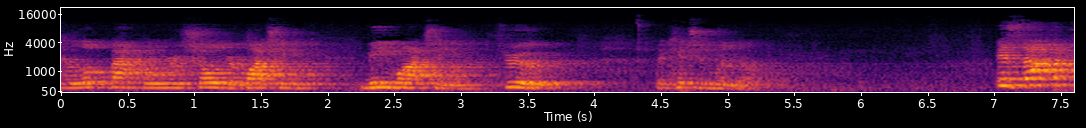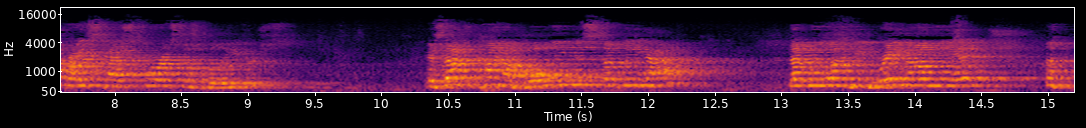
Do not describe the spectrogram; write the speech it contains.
and look back over his shoulder, watching me watching through the kitchen window. Is that what Christ has for us as believers? Is that the kind of holiness that we have? That we want to be right on the edge?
